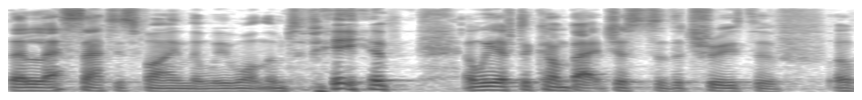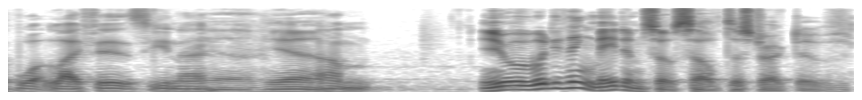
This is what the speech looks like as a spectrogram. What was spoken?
they're less satisfying than we want them to be, and we have to come back just to the truth of, of what life is, you know. Yeah, yeah. Um, you know, what do you think made him so self-destructive?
